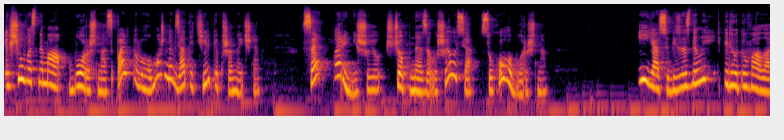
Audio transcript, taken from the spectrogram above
Якщо у вас нема борошна спальтового, можна взяти тільки пшеничне. Все перемішую, щоб не залишилося сухого борошна. І я собі заздалегідь підготувала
